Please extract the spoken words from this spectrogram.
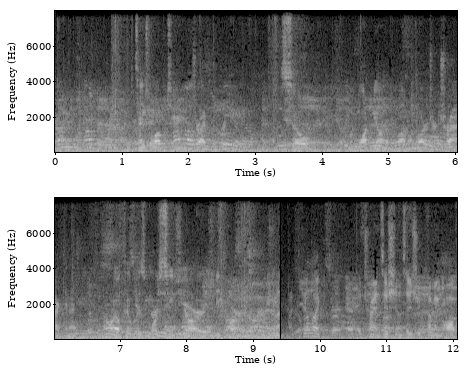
uh, potential opportunity to drive the Brick. So we want to be on a, on a larger track, and I, I don't know if it was more CGR or IndyCar. Like the, the transitions as you're coming off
